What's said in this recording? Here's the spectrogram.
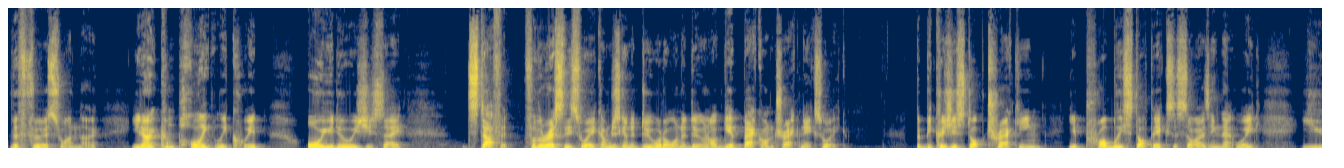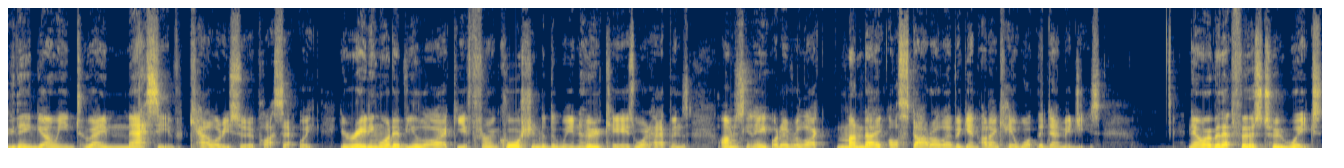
the first one though. You don't completely quit. All you do is you say, stuff it. For the rest of this week, I'm just going to do what I want to do and I'll get back on track next week. But because you stop tracking, you probably stop exercising that week, you then go into a massive calorie surplus that week. You're eating whatever you like, you've thrown caution to the wind, who cares what happens? I'm just going to eat whatever I like. Monday, I'll start all over again. I don't care what the damage is. Now, over that first two weeks,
